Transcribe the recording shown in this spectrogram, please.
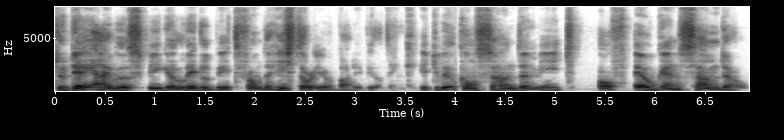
Today I will speak a little bit from the history of bodybuilding. It will concern the meet of Eugen Sandow.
